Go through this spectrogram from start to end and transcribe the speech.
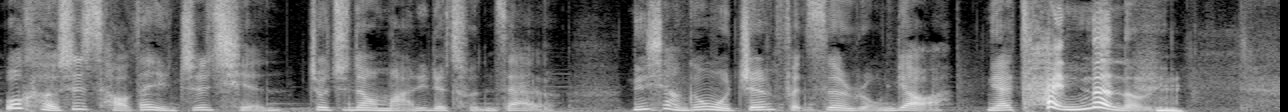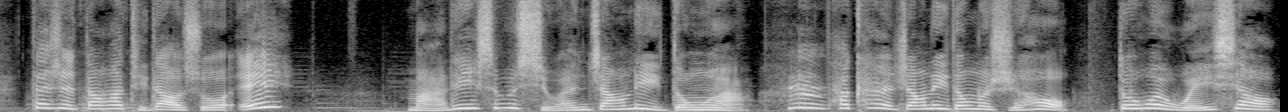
我可是早在你之前就知道玛丽的存在了。你想跟我争粉丝的荣耀啊？你还太嫩了。但是当他提到说：“哎。”玛丽是不是喜欢张立东啊？她看着张立东的时候都会微笑，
